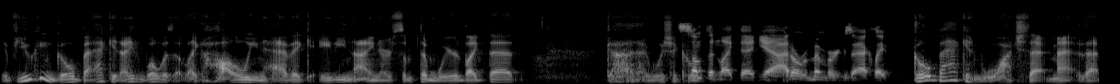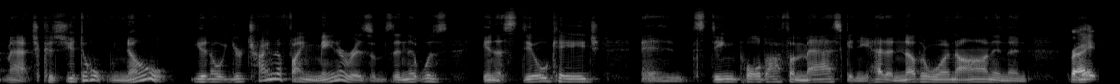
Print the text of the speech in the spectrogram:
If you can go back and I what was it like Halloween Havoc '89 or something weird like that. God, I wish I could something like that. Yeah, I don't remember exactly. Go back and watch that ma- that match because you don't know. You know, you're trying to find mannerisms, and it was in a steel cage, and Sting pulled off a mask, and he had another one on, and then right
